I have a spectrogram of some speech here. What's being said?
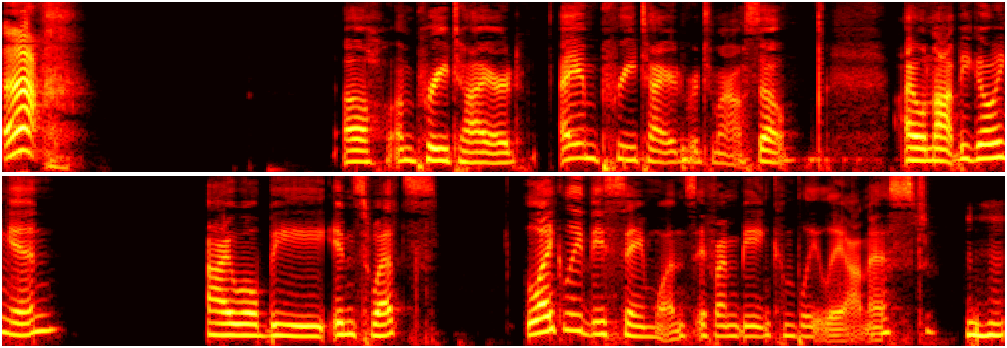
Ugh. Oh, I'm pre tired. I am pre tired for tomorrow. So I will not be going in. I will be in sweats. Likely these same ones, if I'm being completely honest. Mhm.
